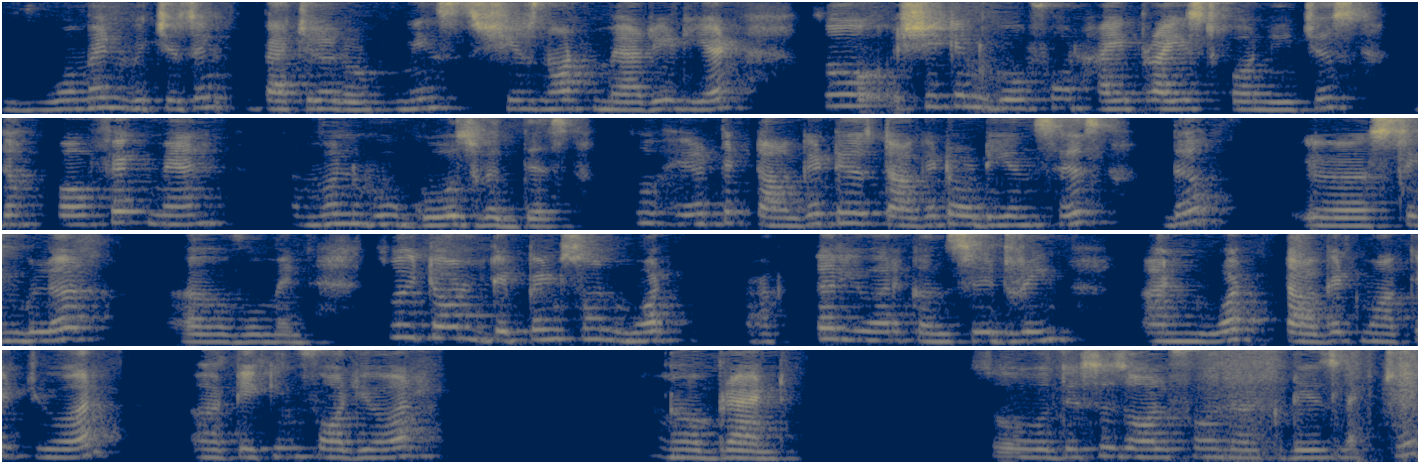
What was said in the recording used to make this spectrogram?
woman which is in bachelor means she is not married yet. So she can go for high priced furnitures. The perfect man, someone who goes with this. So here the target is target audience is the uh, singular uh, woman. So it all depends on what factor you are considering and what target market you are uh, taking for your uh, brand. So this is all for today's lecture.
